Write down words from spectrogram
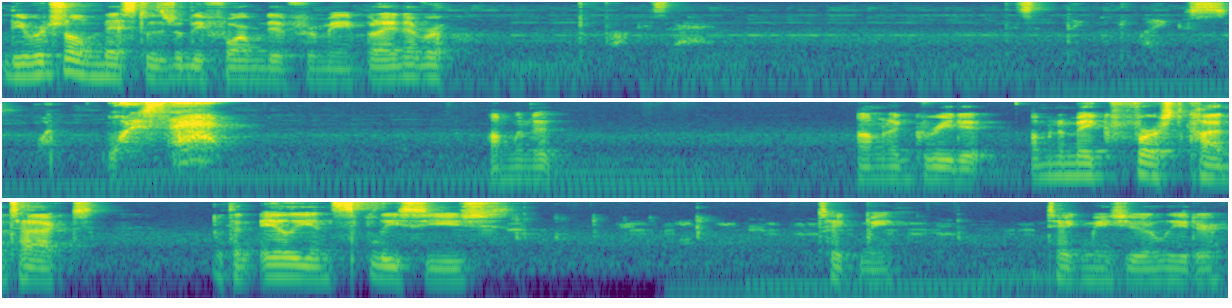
the original Myst was really formative for me, but I never What the fuck is that? There's a thing with legs. What? What is that? I'm gonna... I'm gonna greet it. I'm gonna make first contact with an alien species. Take me. Take me to your leader.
